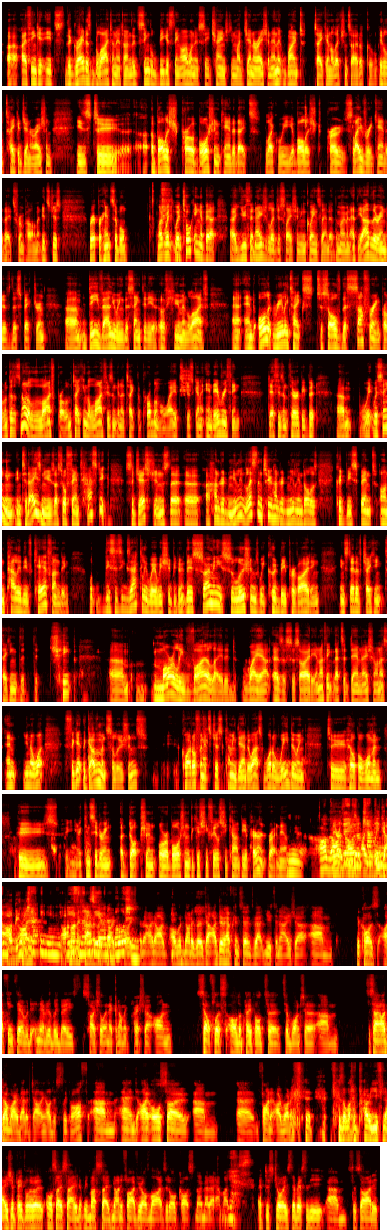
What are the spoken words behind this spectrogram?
uh, I think it, it's the greatest blight on our time. The single biggest thing I want to see changed in my generation, and it won't take an election cycle, it'll take a generation, is to uh, abolish pro abortion candidates like we abolished pro slavery candidates from parliament. It's just reprehensible. Like we're, we're talking about uh, euthanasia legislation in Queensland at the moment. At the other end of the spectrum, um, devaluing the sanctity of human life. Uh, and all it really takes to solve the suffering problem, because it's not a life problem, taking the life isn't going to take the problem away. It's just going to end everything. Death isn't therapy. But um, we're seeing in, in, today's news, I saw fantastic suggestions that uh, 100 million, less than 200 million dollars, could be spent on palliative care funding. Well, this is exactly where we should be doing. There's so many solutions we could be providing instead of taking taking the, the cheap um, morally violated way out as a society. And I think that's a damnation on us. And you know what? Forget the government solutions. Quite often it's just coming down to us. What are we doing to help a woman who's you know considering adoption or abortion because she feels she can't be a parent right now? Yeah. I, I, I, you're chucking, in, chucking in euthanasia and abortion. I, I, would not agree with that. I do have concerns about euthanasia. Um, because I think there would inevitably be social and economic pressure on selfless older people to to want to um, to say, "Oh, don't worry about it, darling. I'll just slip off." Um, and I also um, uh, find it ironic that there's a lot of pro euthanasia people who also say that we must save 95 year old lives at all costs, no matter how much yes. it destroys the rest of the um, society.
